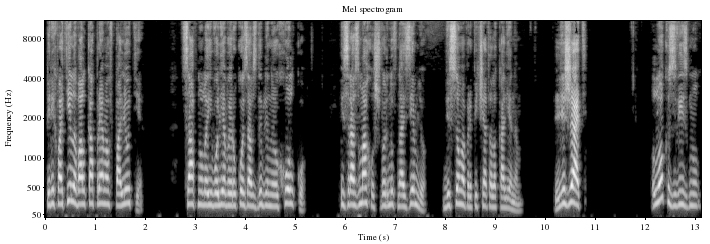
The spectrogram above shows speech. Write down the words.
перехватила волка прямо в полете, цапнула его левой рукой за вздыбленную холку и с размаху, швырнув на землю, весомо пропечатала коленом. «Лежать!» Лок взвизгнул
